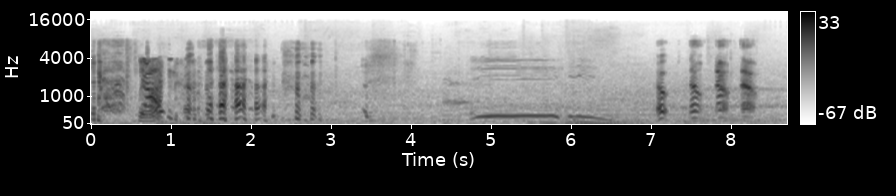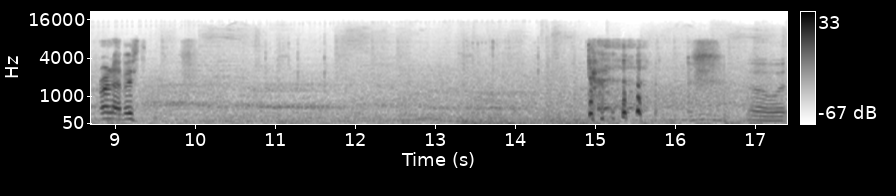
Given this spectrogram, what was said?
good. Flew right. oh, no, no, no! Run that boost. oh, what?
